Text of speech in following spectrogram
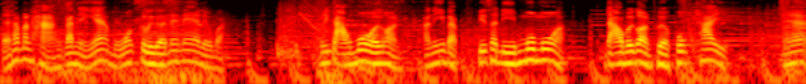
แต่ถ้ามันห่างกันอย่างเงี้ยผมว่าเกลือแน่ๆเลยว่ะนี่ดาวมั่วไว้ก่อน อันนี้แบบทฤษฎีมั่วๆดาวไปก่อนเผื่อฟุกใช่นะฮะ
